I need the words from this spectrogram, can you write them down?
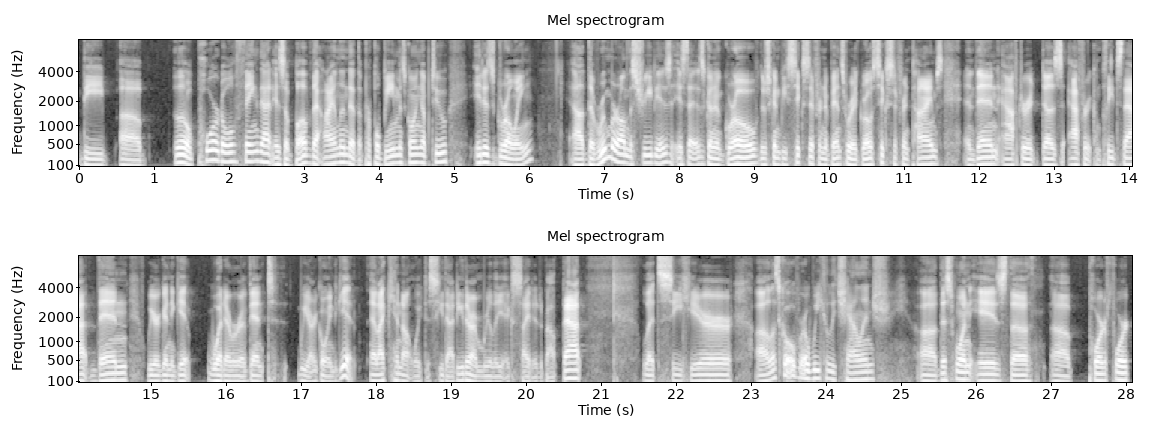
the uh, little portal thing that is above the island that the purple beam is going up to. It is growing. Uh, the rumor on the street is is that it's going to grow. There's going to be six different events where it grows six different times, and then after it does, after it completes that, then we are going to get whatever event we are going to get. And I cannot wait to see that either. I'm really excited about that. Let's see here. Uh, let's go over a weekly challenge. Uh, this one is the uh, Port-a-Fort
